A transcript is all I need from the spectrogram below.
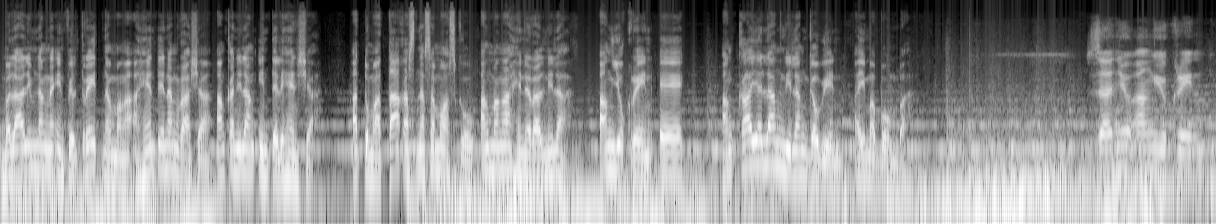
Malalim nang na-infiltrate ng mga ahente ng Russia ang kanilang intelihensya at tumatakas na sa Moscow ang mga general nila. Ang Ukraine eh, ang kaya lang nilang gawin ay mabomba. Zanyo ang Ukraine.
